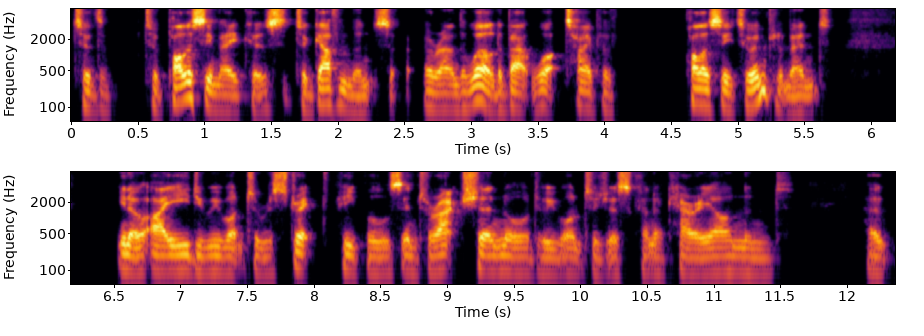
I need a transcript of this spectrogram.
to the to policymakers, to governments around the world about what type of policy to implement. You know, i.e., do we want to restrict people's interaction, or do we want to just kind of carry on and hope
